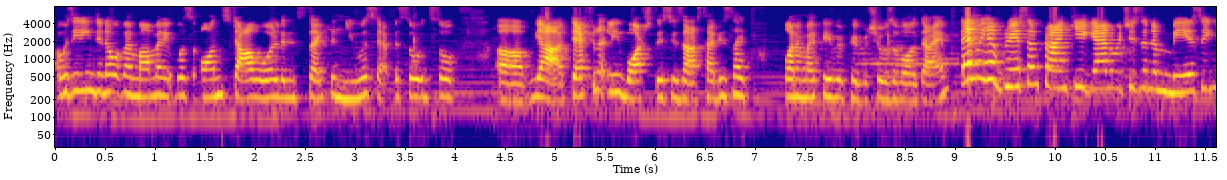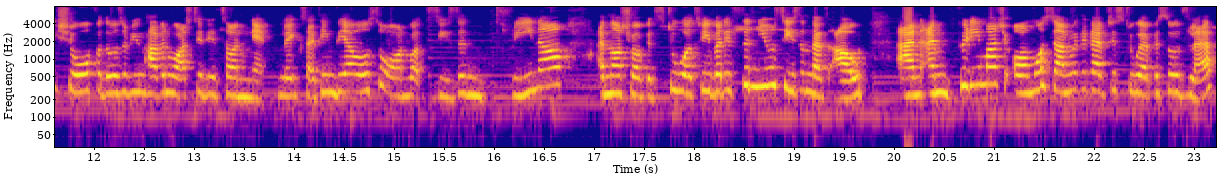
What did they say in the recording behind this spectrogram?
i was eating dinner with my mom and it was on star world and it's like the newest episode. So uh, yeah definitely watch this is us. That is like one of my favorite favorite shows of all time. Then we have Grace and Frankie again, which is an amazing show. For those of you who haven't watched it, it's on Netflix. I think they are also on what season three now. I'm not sure if it's two or three, but it's the new season that's out, and I'm pretty much almost done with it. I have just two episodes left.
